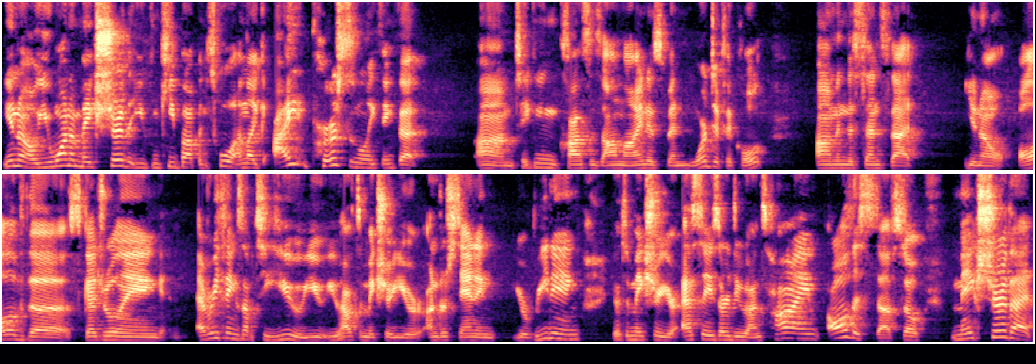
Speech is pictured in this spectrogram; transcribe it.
you know you want to make sure that you can keep up in school. And like i personally think that um, taking classes online has been more difficult um, in the sense that you know all of the scheduling everything's up to you. You you have to make sure you're understanding your reading. You have to make sure your essays are due on time all this stuff. So make sure that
